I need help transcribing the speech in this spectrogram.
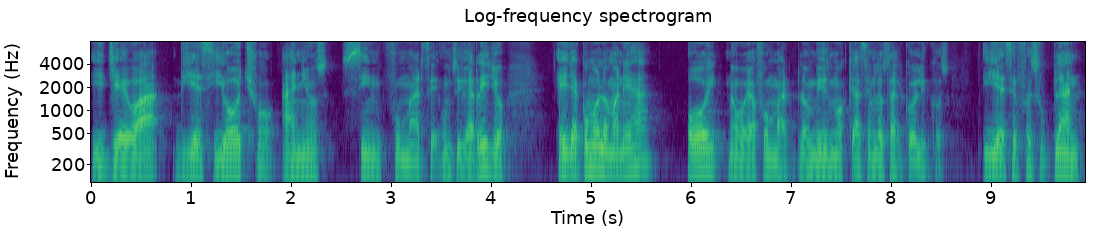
y lleva 18 años sin fumarse un cigarrillo. ¿Ella cómo lo maneja? Hoy no voy a fumar, lo mismo que hacen los alcohólicos. Y ese fue su plan.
